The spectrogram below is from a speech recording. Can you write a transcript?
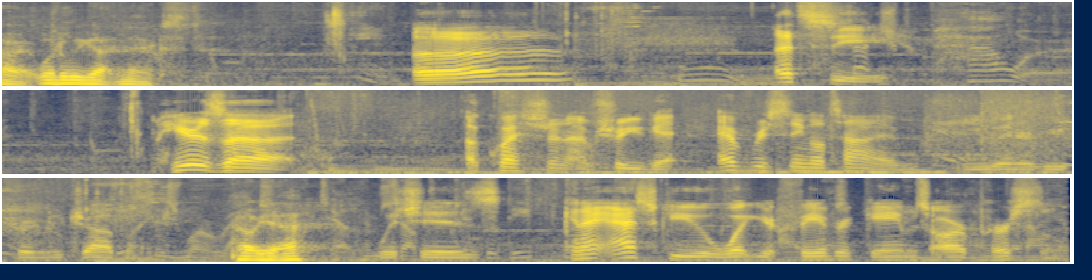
All right, what do we got next? Uh, let's see. Here's a a question I'm sure you get every single time you interview for a new job, Mike. Oh, yeah? would tell himself Which is, can I ask you what your favorite games are personally?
